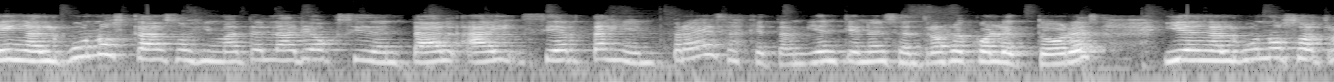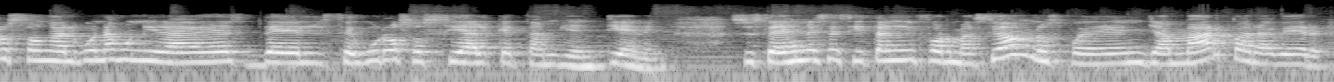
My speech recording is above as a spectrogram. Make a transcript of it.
En algunos casos, y más del área occidental, hay ciertas empresas que también tienen centros recolectores y en algunos otros son algunas unidades del Seguro Social que también tienen. Si ustedes necesitan información, nos pueden llamar para ver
